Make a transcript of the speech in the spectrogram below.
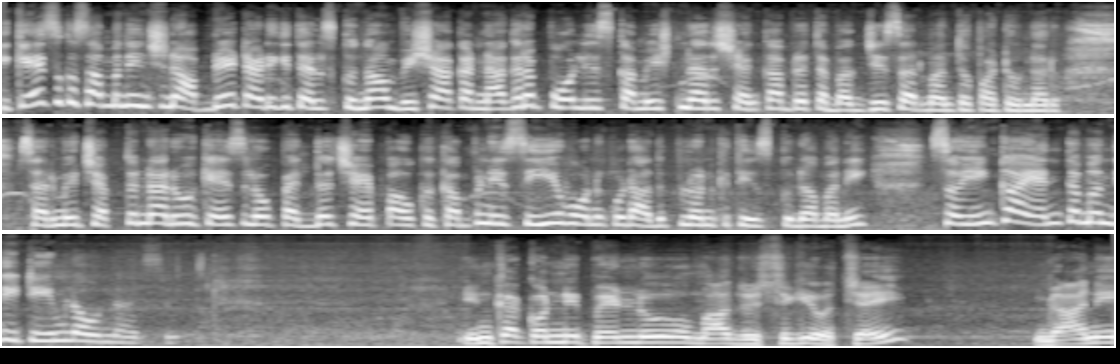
ఈ కేసుకు సంబంధించిన అప్డేట్ అడిగి తెలుసుకుందాం. విశాఖ నగర police commissioner Shankhabrata Bagchi sir మనతో పాటు ఉన్నారు. సార్ మీరు చెప్తున్నారు కేసులో పెద్ద చేప ఒక కంపెనీ సీఈఓని కూడా అదుపులోనికి తీసుకున్నామని. సో ఇంకా ఎంతమంది టీంలో ఉన్నారు? సార్ ఇంకా కొన్ని పేర్లు మా దృష్టికి వచ్చాయి. కానీ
